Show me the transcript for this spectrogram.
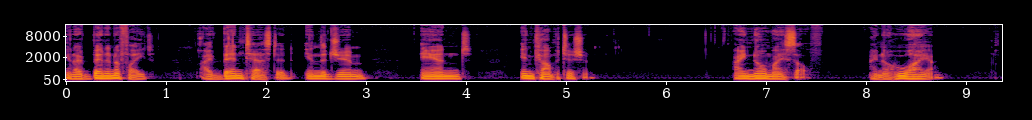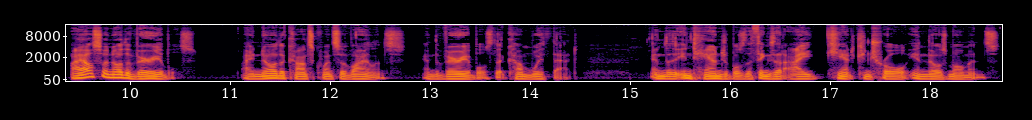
and I've been in a fight. I've been tested in the gym and in competition. I know myself. I know who I am. I also know the variables. I know the consequence of violence and the variables that come with that, and the intangibles, the things that I can't control in those moments.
